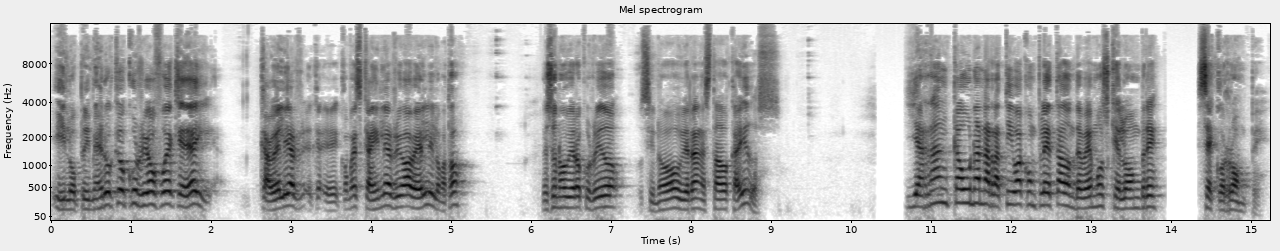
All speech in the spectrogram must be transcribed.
Y lo primero que ocurrió fue que, hey, eh, ¿cómo es? Caín le arrió a Abel y lo mató. Eso no hubiera ocurrido si no hubieran estado caídos. Y arranca una narrativa completa donde vemos que el hombre se corrompe.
